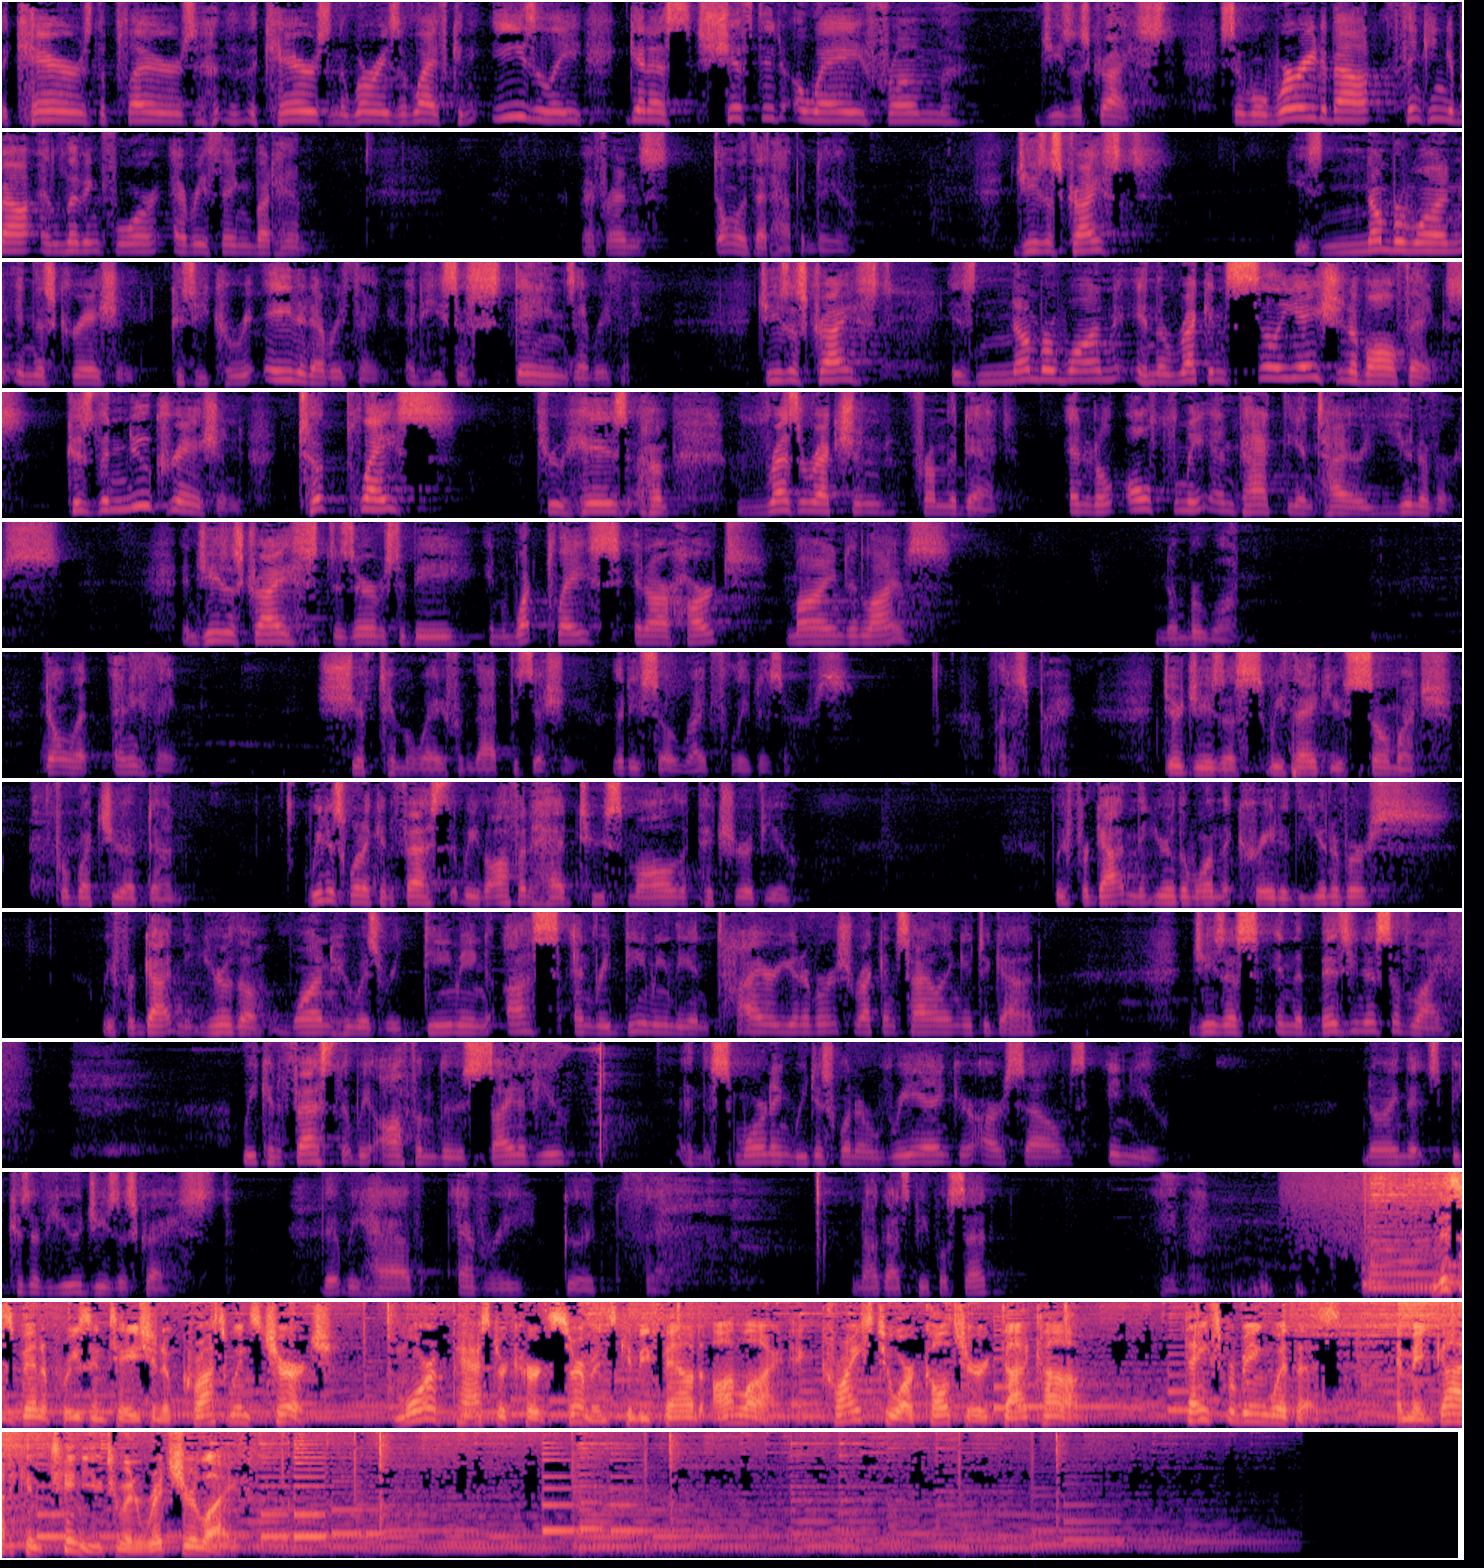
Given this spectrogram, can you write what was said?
The cares, the players, the cares and the worries of life can easily get us shifted away from Jesus Christ. So we're worried about, thinking about, and living for everything but Him. My friends, don't let that happen to you. Jesus Christ, He's number one in this creation because He created everything and He sustains everything. Jesus Christ is number one in the reconciliation of all things because the new creation took place through his um, resurrection from the dead. And it'll ultimately impact the entire universe. And Jesus Christ deserves to be in what place in our heart, mind, and lives? Number one. Don't let anything shift him away from that position that he so rightfully deserves. Let us pray. Dear Jesus, we thank you so much for what you have done. We just want to confess that we've often had too small of a picture of you. We've forgotten that you're the one that created the universe. We've forgotten that you're the one who is redeeming us and redeeming the entire universe, reconciling you to God. Jesus, in the busyness of life, we confess that we often lose sight of you. And this morning, we just want to re anchor ourselves in you, knowing that it's because of you, Jesus Christ, that we have every good thing. And all God's people said, Amen. This has been a presentation of Crosswinds Church. More of Pastor Kurt's sermons can be found online at christtourculture.com. Thanks for being with us, and may God continue to enrich your life.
